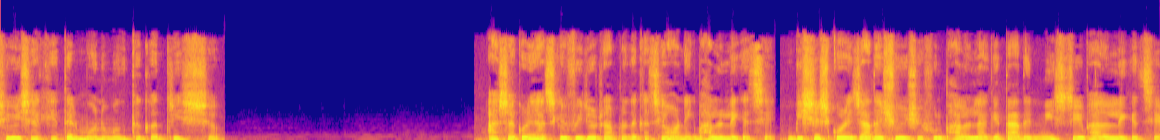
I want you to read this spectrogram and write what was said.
সরিষা ক্ষেতের মনোমুগ্ধকর দৃশ্য। আশা করি আজকের ভিডিওটা আপনাদের কাছে অনেক ভালো লেগেছে। বিশেষ করে যাদের সরিষা ফুল ভালো লাগে, তাদের নিশ্চয়ই ভালো লেগেছে।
